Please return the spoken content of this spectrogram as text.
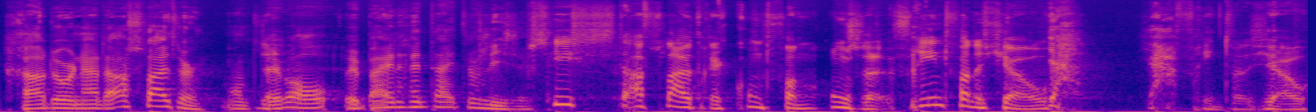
Ga door naar de afsluiter, want we hebben al weer bijna geen tijd te verliezen. Precies, de afsluiter komt van onze vriend van de show. Ja, ja vriend van de show.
